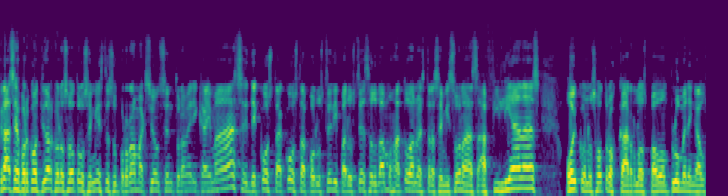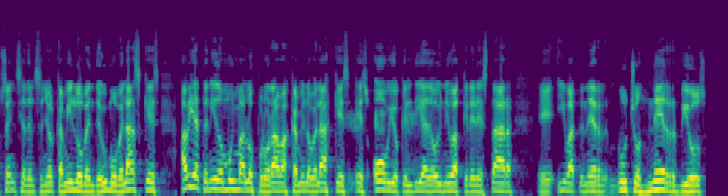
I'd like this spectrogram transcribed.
Gracias por continuar con nosotros en este su programa Acción Centroamérica y más, de costa a costa por usted y para usted. Saludamos a todas nuestras emisoras afiliadas. Hoy con nosotros Carlos Pavón Plumen en ausencia del señor Camilo Vendehumo Velázquez. Había tenido muy malos programas Camilo Velázquez. Es obvio que el día de hoy no iba a querer estar, eh, iba a tener muchos nervios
